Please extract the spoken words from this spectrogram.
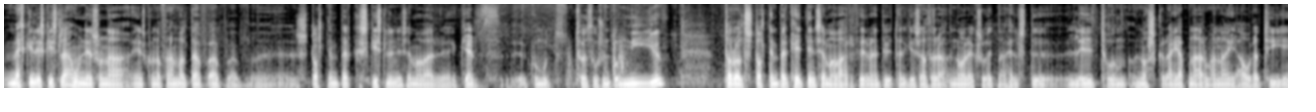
merkileg skísla, hún er svona eins konar framhald af, af, af uh, Stoltenberg skíslunni sem var gerð kom út 2009 Torvald Stoltenberg heitinn sem var fyrirvendu utanrikiðsáþurra Noregs og einn af helstu leiðtóum norskra jafnaðarmanna í ára tíi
